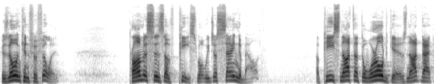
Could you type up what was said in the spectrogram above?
Because no one can fulfill it. Promises of peace, what we just sang about. A peace not that the world gives, not that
